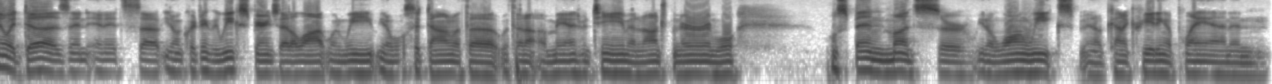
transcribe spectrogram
No, it does, and and it's uh, you know quite frankly we experience that a lot when we you know we'll sit down with a with a, a management team and an entrepreneur and we'll we'll spend months or you know long weeks you know kind of creating a plan and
